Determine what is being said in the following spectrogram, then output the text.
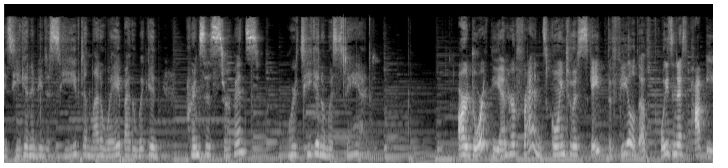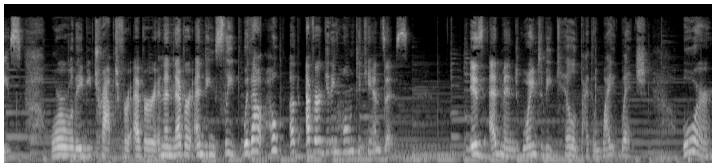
Is he going to be deceived and led away by the wicked prince's servants? Or is he going to withstand? Are Dorothy and her friends going to escape the field of poisonous poppies? Or will they be trapped forever in a never ending sleep without hope of ever getting home to Kansas? Is Edmund going to be killed by the White Witch? Or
